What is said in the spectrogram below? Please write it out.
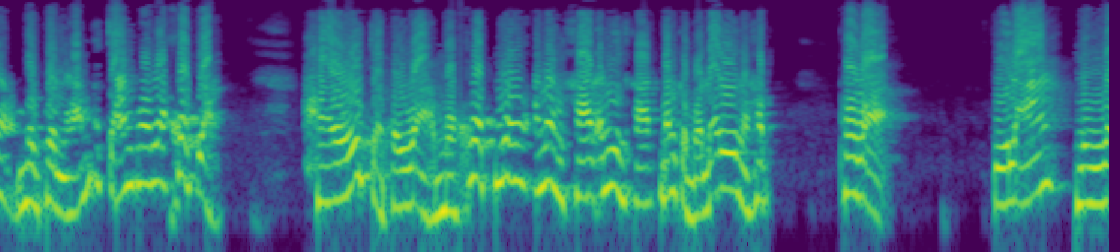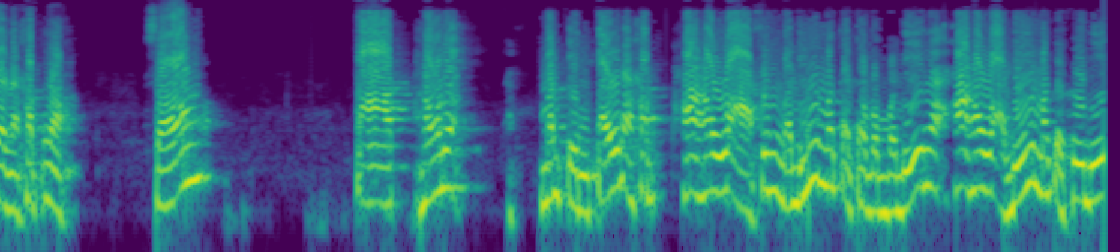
แล้วบางคนถามอาจารย์พอแล้วครบล่ะเขาจะไปว่าบอกครบเรื่องอันนั้นขาดอันนี้ขาดมันก็บ่ได้นะครับ เพราะว่าเวลาหนึ่งแล้วนะครับเนาะสองปากเขาเนี่ย มันเปลี่ยนไปนะครับ ถ้าเขาว่าซึ่งบดีมันก็จะบ่บดีนะถ้าเขาว่าดีมันก็คือดี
